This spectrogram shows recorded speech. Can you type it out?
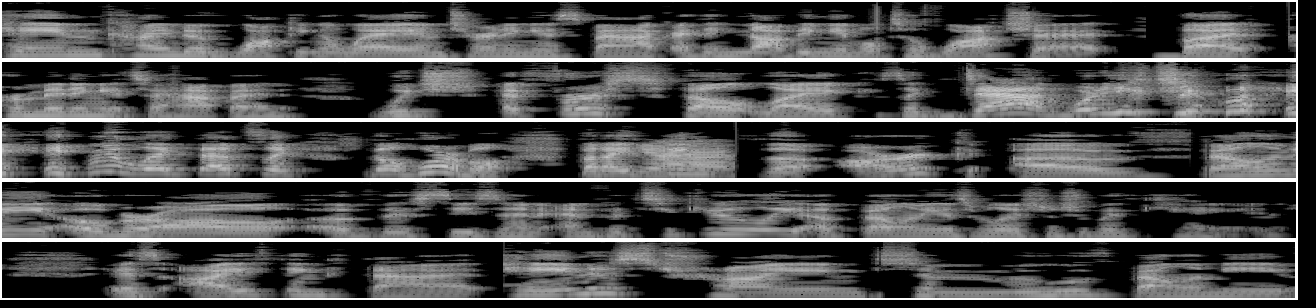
Kane kind of walking away and turning his back. I think not being able to watch it, but permitting it to happen, which at first felt like it's like, Dad, what are you doing? like that's like the horrible. But I yeah. think the arc of Bellamy overall of this season, and particularly of Bellamy's relationship with Kane, is I think that Kane is trying to move Bellamy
